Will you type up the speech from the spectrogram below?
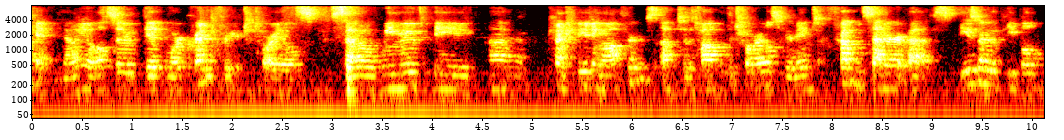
Okay, now you'll also get more credit for your tutorials. So we moved the uh, contributing authors up to the top of the tutorial so your names are front and center as these are the people,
